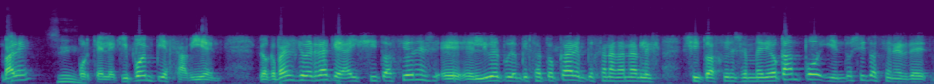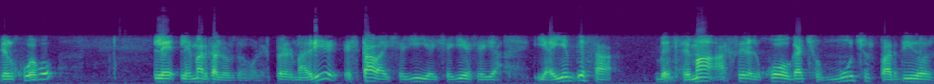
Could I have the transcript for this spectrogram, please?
¿vale? Sí. Porque el equipo empieza bien. Lo que pasa es que es verdad que hay situaciones, eh, el Liverpool empieza a tocar, empiezan a ganarles situaciones en medio campo y en dos situaciones de- del juego le, le marcan los dos goles. Pero el Madrid estaba y seguía y seguía y seguía. Y ahí empieza Benzema a hacer el juego que ha hecho muchos partidos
